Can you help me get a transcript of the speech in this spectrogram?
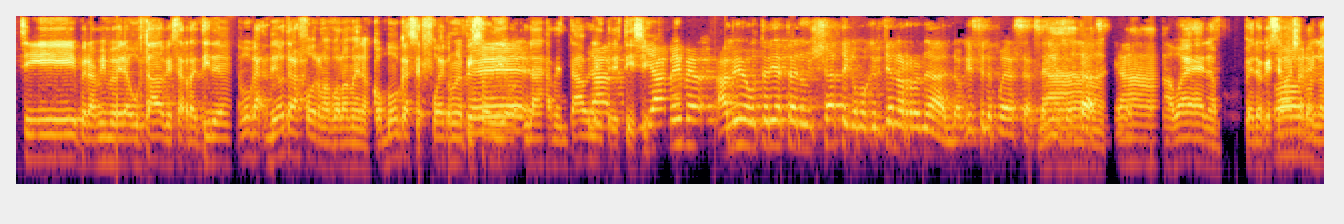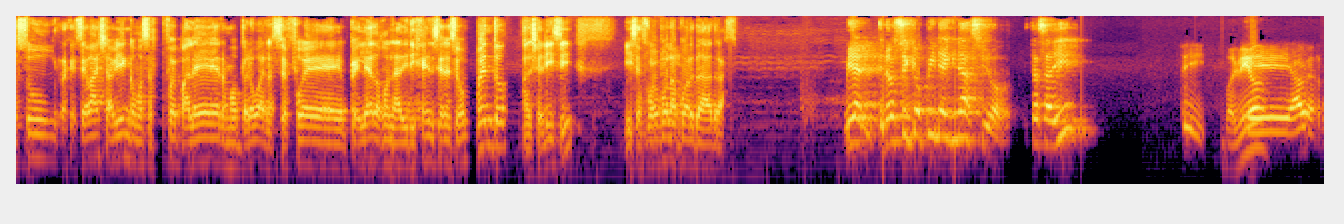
Sí, pero a mí me hubiera gustado que se retire de Boca, de otra forma por lo menos. Con Boca se fue con un episodio Sí. lamentable y tristísimo. y a, mí me, a mí me gustaría estar en un yate como Cristiano Ronaldo. ¿Qué se le puede hacer? no, bueno, pero que se Pobre. vaya con los surras, que se vaya bien como se fue Palermo, pero bueno, se fue peleado con la dirigencia en ese momento, Angelici, y se fue por la puerta de atrás. Bien, no sé qué opina Ignacio. ¿Estás ahí? Sí. ¿Volvió? Eh, a ver,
